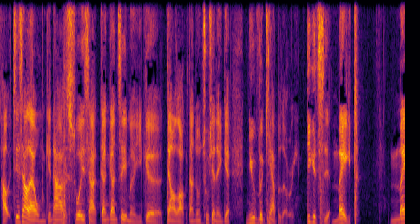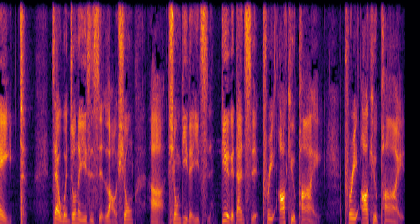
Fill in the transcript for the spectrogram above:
好，接下来我们跟大家说一下刚刚这么一个 dialogue 当中出现的一个 new vocabulary。第一个词 mate，mate 在文中的意思是老兄啊兄弟的意思。第二个单词 preoccupy，preoccupied。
